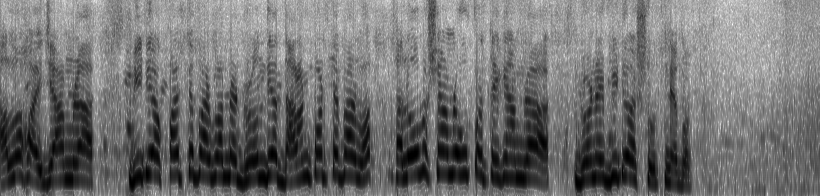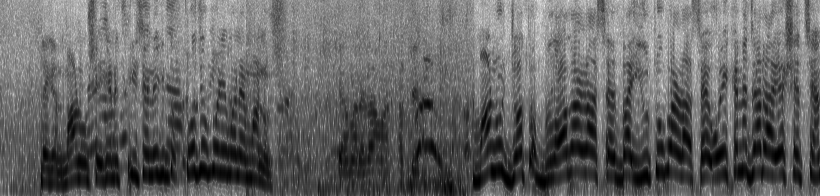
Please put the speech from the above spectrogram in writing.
ভালো হয়, যে আমরা ভিডিও করতে পারব, আমরা ড্রোন দিয়ে ধারণ করতে পারব, তাহলে অবশ্যই আমরা উপর থেকে আমরা ড্রোনের ভিডিও শ্যুট নেব। দেখেন মানুষ এখানে পিছনে কিন্তু প্রচুর পরিমাণে মানুষ। মানুষ যত ব্লগার আছে বা ইউটিউবার আছে, ওইখানে যারা এসেছেন,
